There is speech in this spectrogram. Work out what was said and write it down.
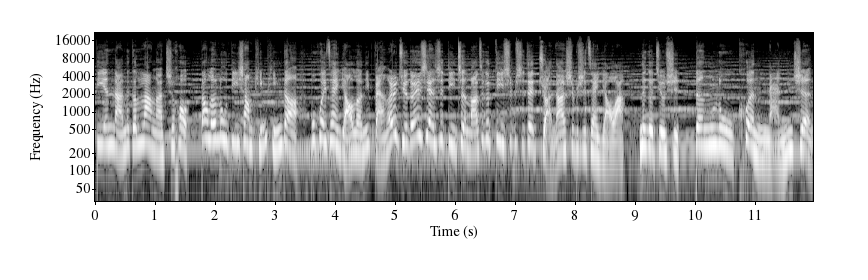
颠呐、啊，那个浪啊之后，到了陆地上平平的，不会再摇了，你反而觉得哎，现在是地震吗？这个地是不是在转啊？是不是在摇啊？那个就是登陆困难症。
